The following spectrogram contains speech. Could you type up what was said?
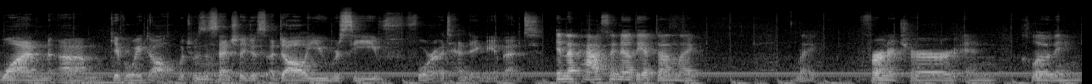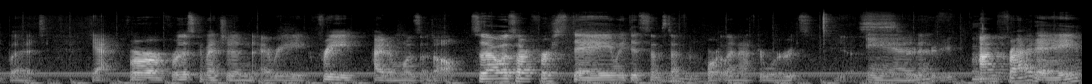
one um, giveaway doll, which was essentially just a doll you receive for attending the event. In the past, I know they have done like, like furniture and clothing, but yeah, for for this convention, every free item was a doll. So that was our first day. And we did some stuff in Portland afterwards, Yes. and on Friday,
